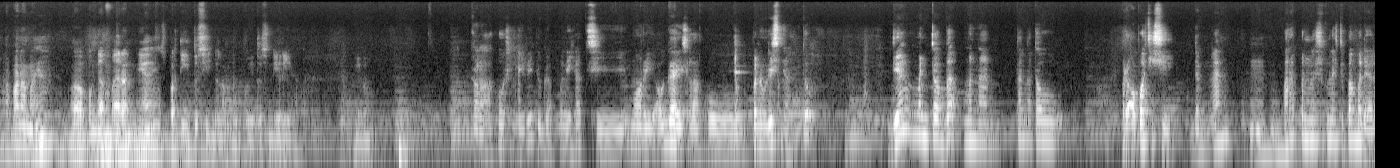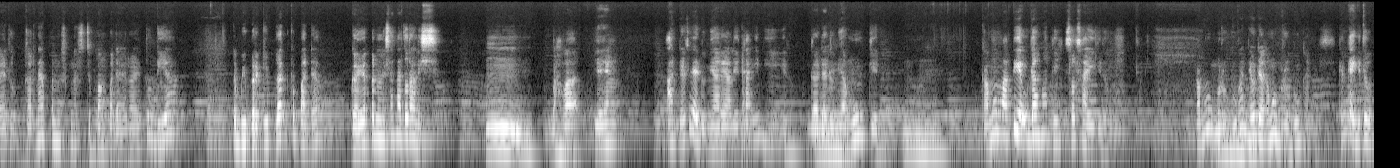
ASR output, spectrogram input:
apa namanya uh, penggambarannya seperti itu sih dalam buku itu sendiri ya gitu. Kalau aku sendiri juga melihat si Mori Ogai selaku penulisnya itu dia mencoba menantang atau beroposisi dengan Hmm, para penulis-penulis Jepang pada era itu. Karena penulis-penulis Jepang pada era itu dia lebih berkiblat kepada gaya penulisan naturalis hmm. bahwa ya yang ada tuh ya dunia realita ini gitu nggak ada Hmm. dunia mungkin Hmm. kamu mati ya udah mati selesai gitu kamu Hmm. berhubungan ya udah kamu berhubungan kan kayak gitu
